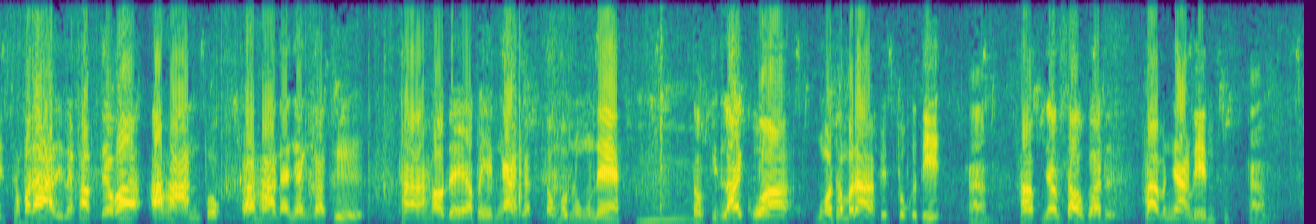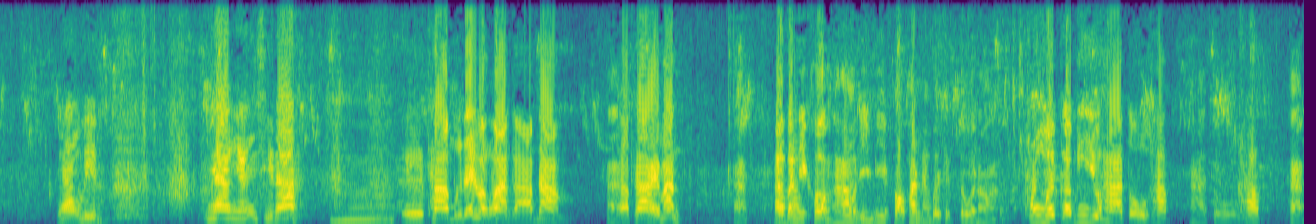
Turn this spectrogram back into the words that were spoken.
ๆธรรมดานี่แหละครับ แต่ว่าอาหารพวกอาหารอันหยังก็คือถ้าเฮาได้เอาไปเฮ็ดงานก็ต้องบำรุงมันแน่อืมต้องกินหลายกว่างอธรรมดาเป็นปกติ ครับครับยามเช้าก็พามันย่างเล่นครับย่างเล่นย่างหยังสินะอืมเออถ้ามื้อใดว่างๆก็อาบน้ำครับอาบทาให้มัน ครับเอาบันนี้ของเฮานี่มีพอพันธุ์ทั้งเบิดทุกตัวเนาะทั้งหมดก็มีอยู่หาตู้ครับห้าตัวครับ ครับ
